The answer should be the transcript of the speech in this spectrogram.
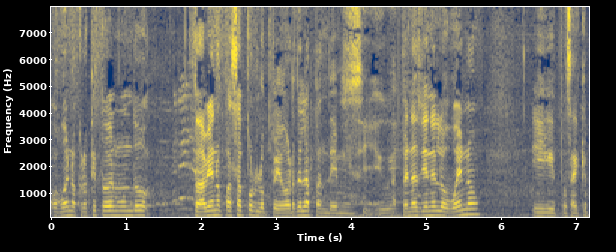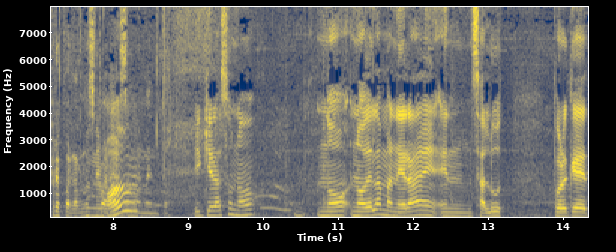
o bueno, creo que todo el mundo todavía no pasa por lo peor de la pandemia. Sí, güey. Apenas viene lo bueno y pues hay que prepararnos para modo. ese momento. Y quieras o no, no, no de la manera en, en salud. Porque,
